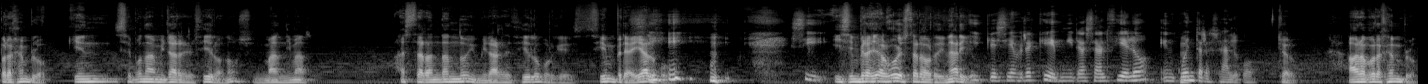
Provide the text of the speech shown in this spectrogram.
Por ejemplo, ¿quién se pone a mirar el cielo, no? Sin más ni más. A estar andando y mirar el cielo porque siempre hay algo. sí. Y siempre hay algo extraordinario. Y que siempre que miras al cielo encuentras algo. Claro. Ahora, por ejemplo,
